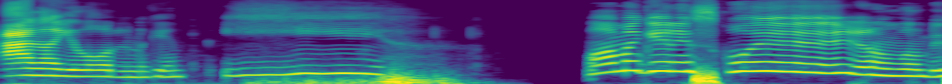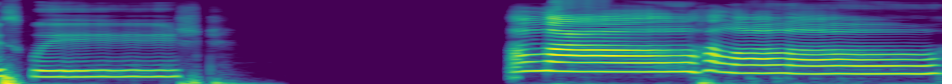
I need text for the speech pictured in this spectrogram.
I know you're loading again. Eee. Why am I getting squished? I don't want to be squished. Hello, hello, hello.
